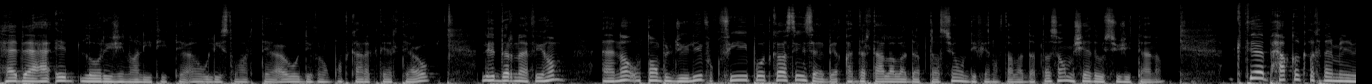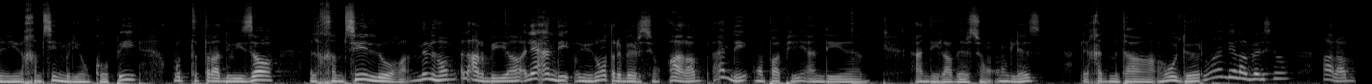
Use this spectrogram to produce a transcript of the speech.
هذا عائد l'originalité تاعو l'histoire تاعو développement caractère تاعو اللي هدرنا فيهم. أنا و temple de livre في بودكاستين سابق. هدرت على l'adaptation différence تاع l'adaptation ماشي هذا هو ال sujet تاعنا. الكتاب حقق أكثر من مليون 50 مليون copies وتترادويزا ال 50 لغة. منهم العربية اللي عندي une autre version arabe عندي en papier عندي عندي la version anglaise اللي خدمتها Hodder وعندي la version arabe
